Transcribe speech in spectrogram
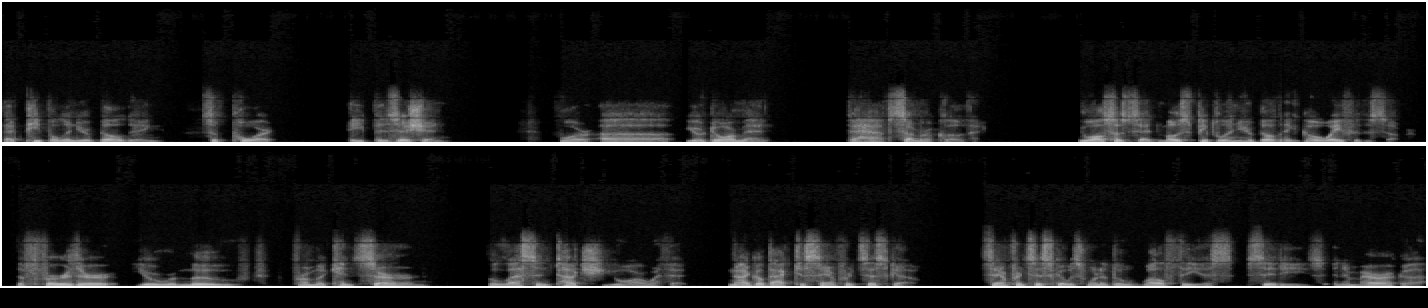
that people in your building support a position for uh, your doorman to have summer clothing. You also said most people in your building go away for the summer. The further you're removed from a concern, the less in touch you are with it. Now I go back to San Francisco. San Francisco is one of the wealthiest cities in America.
